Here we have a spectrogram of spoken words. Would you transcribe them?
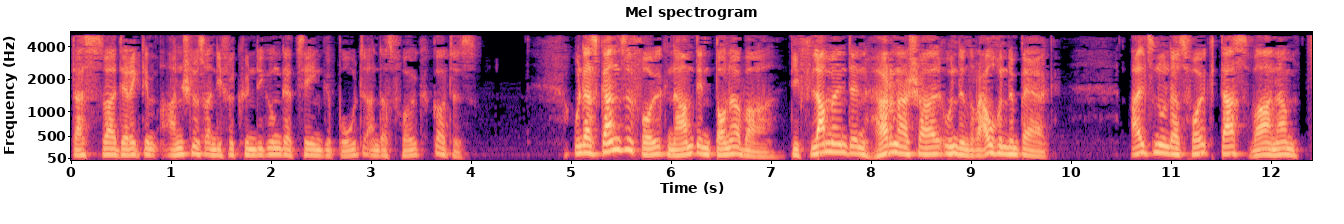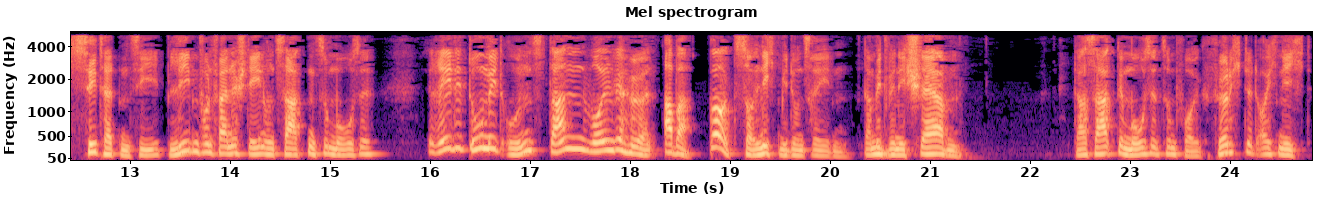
Das war direkt im Anschluss an die Verkündigung der zehn Gebote an das Volk Gottes. Und das ganze Volk nahm den Donner wahr, die flammenden Hörnerschall und den rauchenden Berg. Als nun das Volk das wahrnahm, zitterten sie, blieben von ferne stehen und sagten zu Mose, Rede du mit uns, dann wollen wir hören, aber Gott soll nicht mit uns reden, damit wir nicht sterben. Da sagte Mose zum Volk, Fürchtet euch nicht,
